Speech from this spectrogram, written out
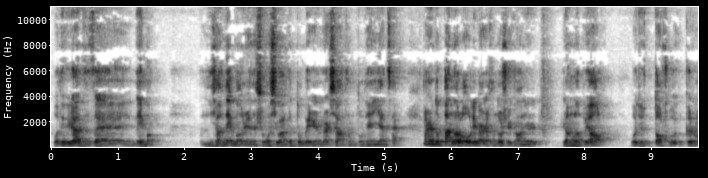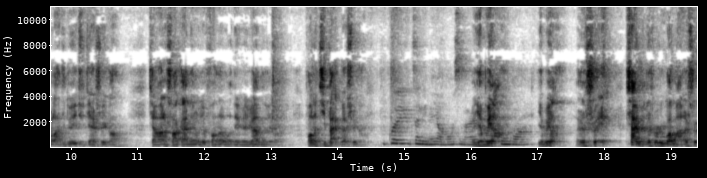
我那个院子在内蒙，你想内蒙人的生活习惯跟东北人有点像，他们冬天腌菜，但是都搬到楼里边的很多水缸就是扔了不要了，我就到处各种垃圾堆去捡水缸，捡完了刷干净，我就放在我那个院子里边，放了几百个水缸，龟在里面养东西吗？也不养？也不养，呃，水下雨的时候就灌满了水。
